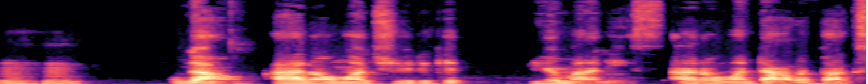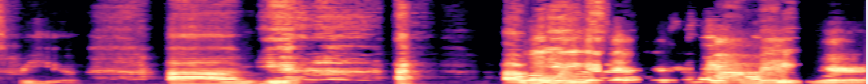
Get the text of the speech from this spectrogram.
Mm-hmm. No, I don't want you to get your monies. I don't want dollar bucks for you. Um, you well, we got make here.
